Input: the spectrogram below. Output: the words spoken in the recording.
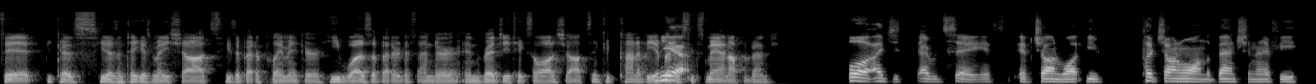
fit because he doesn't take as many shots. He's a better playmaker. He was a better defender, and Reggie takes a lot of shots and could kind of be a better yeah. six man off the bench. Well, I just I would say if if John Wall you put John Wall on the bench, and then if he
